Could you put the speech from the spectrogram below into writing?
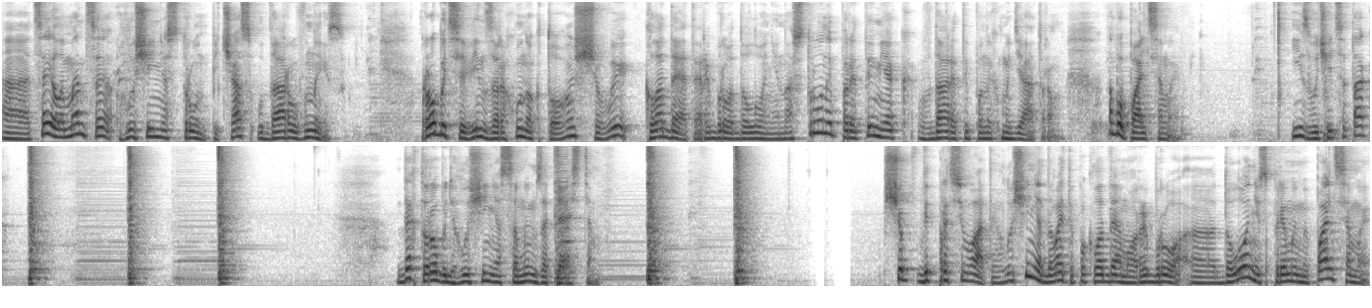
Е, Цей елемент це глушіння струн під час удару вниз. Робиться він за рахунок того, що ви кладете ребро долоні на струни перед тим, як вдарити по них медіатором або пальцями. І звучить це так. Дехто робить глушіння самим запястям. Щоб відпрацювати глушіння, давайте покладемо ребро е, долоні з прямими пальцями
